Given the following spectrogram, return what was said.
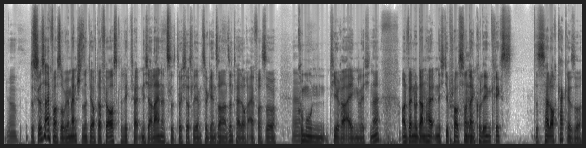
Ja. Das ist einfach so. Wir Menschen sind ja auch dafür ausgelegt, halt nicht alleine zu, durch das Leben zu gehen, sondern sind halt auch einfach so Ja. Kommunentiere eigentlich, ne? Und wenn du dann halt nicht die Props von Ja. deinen Kollegen kriegst, das ist halt auch Kacke so.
